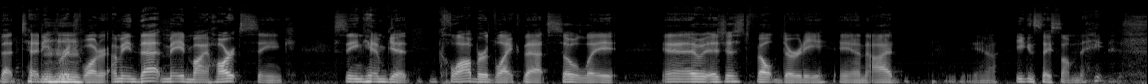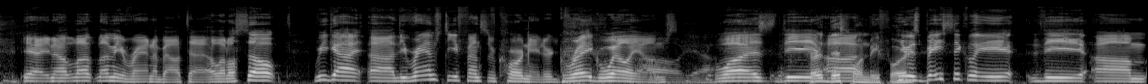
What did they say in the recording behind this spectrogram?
that Teddy Mhm. Bridgewater. I mean, that made my heart sink seeing him get clobbered like that so late. And it, it just felt dirty and I yeah, you can say something, Nate. Yeah, you know, let, let me rant about that a little. So we got uh, the Rams defensive coordinator, Gregg Williams, Oh, yeah. was the Heard this uh, one before. He was basically the, um,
